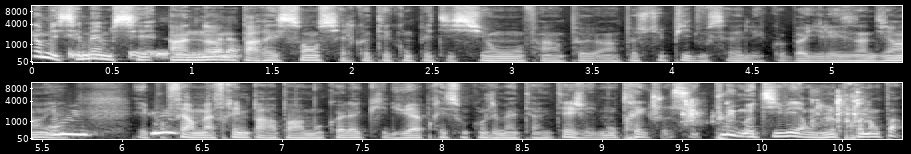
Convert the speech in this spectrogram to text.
non, mais c'est même c'est un homme par essence. Il y a le côté compétition, enfin un peu un peu stupide. Vous savez, les cow-boys et les Indiens. Et, hmm. pour hmm. faire ma frime par rapport à mon collègue qui lui a pris son congé maternité, j'ai montré que je suis plus motivé en ne le prenant pas.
